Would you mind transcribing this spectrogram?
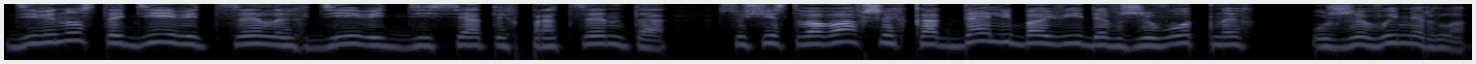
99,9% существовавших когда-либо видов животных уже вымерло.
